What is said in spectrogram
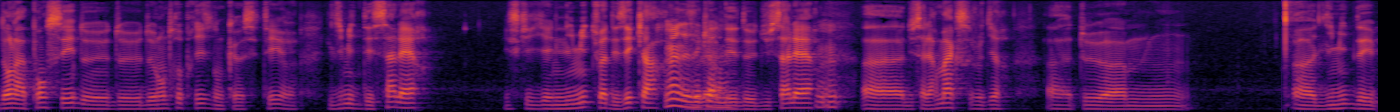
dans la pensée de, de, de l'entreprise. Donc, euh, c'était limite des salaires. Est-ce qu'il y a une limite, tu vois, des écarts, Ouais, des la- écarts, ouais. des- de- du salaire, du salaire max, je veux dire, de euh, euh, limite des,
